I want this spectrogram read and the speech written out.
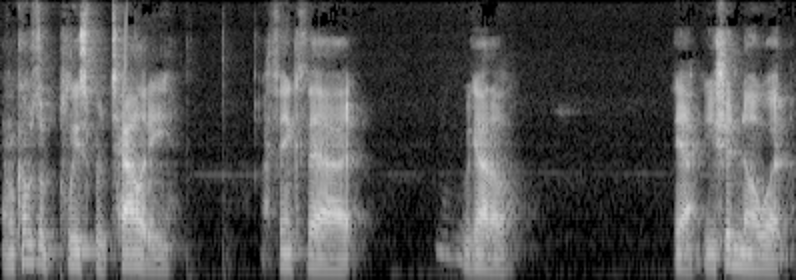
And when it comes to police brutality, I think that we gotta, yeah, you should know what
